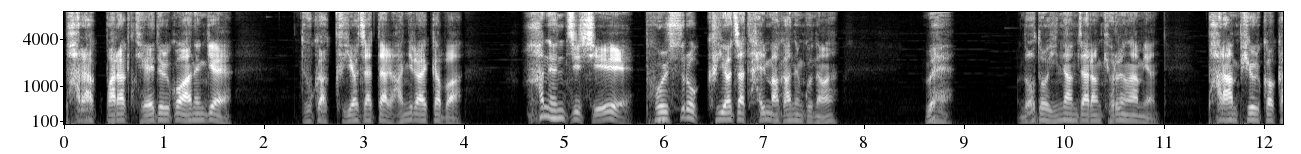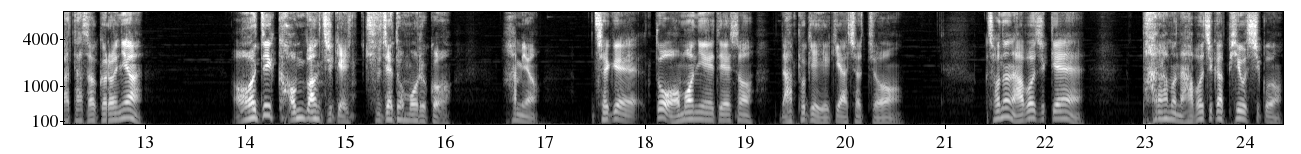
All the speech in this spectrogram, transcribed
바락바락 대들고 하는 게 누가 그 여자 딸 아니랄까봐 하는 짓이 볼수록 그 여자 닮아가는구나. 왜? 너도 이 남자랑 결혼하면 바람 피울 것 같아서 그러냐? 어디 건방지게 주제도 모르고 하며 제게 또 어머니에 대해서 나쁘게 얘기하셨죠. 저는 아버지께 바람은 아버지가 피우시고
